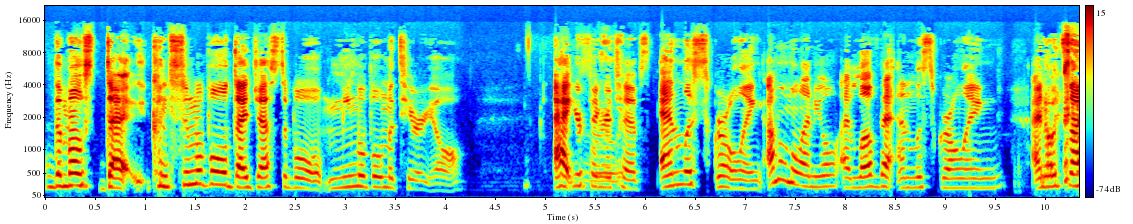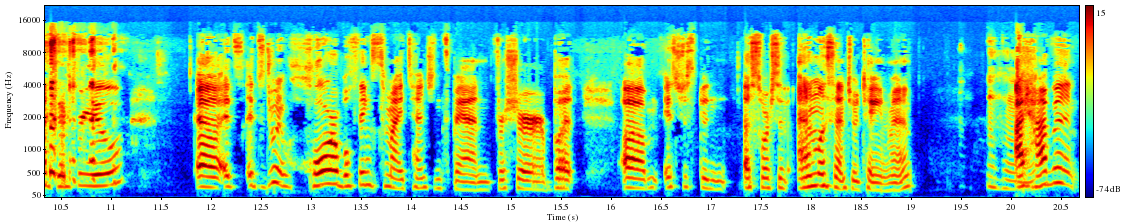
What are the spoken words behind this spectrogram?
the most di- consumable, digestible, memeable material at your Really? fingertips, endless scrolling. I'm a millennial. I love that endless scrolling. I know it's not good for you. Uh, it's it's doing horrible things to my attention span for sure, but um, it's just been a source of endless entertainment. Mhm. I haven't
